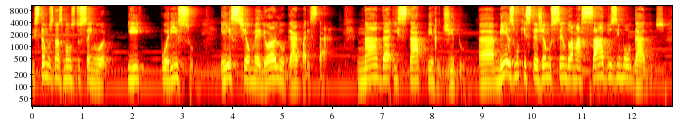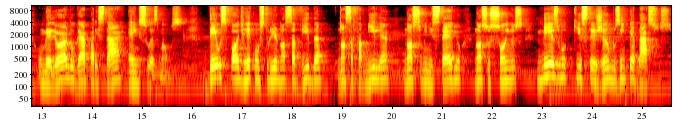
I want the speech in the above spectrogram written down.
Estamos nas mãos do Senhor e, por isso, este é o melhor lugar para estar nada está perdido. Ah, mesmo que estejamos sendo amassados e moldados, o melhor lugar para estar é em Suas mãos. Deus pode reconstruir nossa vida, nossa família, nosso ministério, nossos sonhos, mesmo que estejamos em pedaços.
